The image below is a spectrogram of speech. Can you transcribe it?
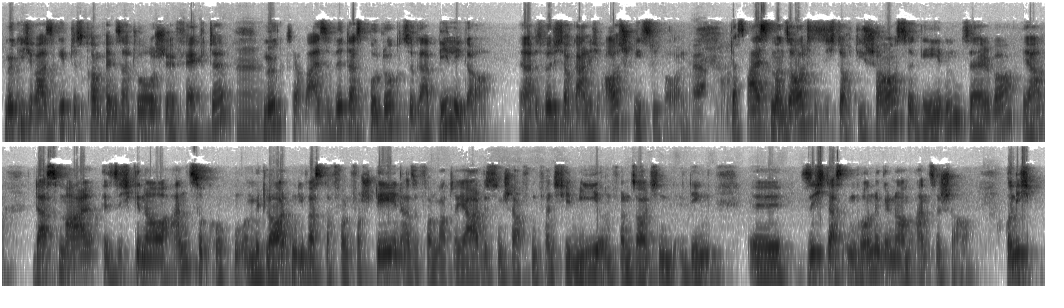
Möglicherweise gibt es kompensatorische Effekte. Mhm. Möglicherweise wird das Produkt sogar billiger. Ja, das würde ich doch gar nicht ausschließen wollen. Ja. Das heißt, man sollte sich doch die Chance geben, selber, ja, das mal sich genauer anzugucken und mit Leuten, die was davon verstehen, also von Materialwissenschaften, von Chemie und von solchen Dingen, äh, sich das im Grunde genommen anzuschauen. Und ich,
